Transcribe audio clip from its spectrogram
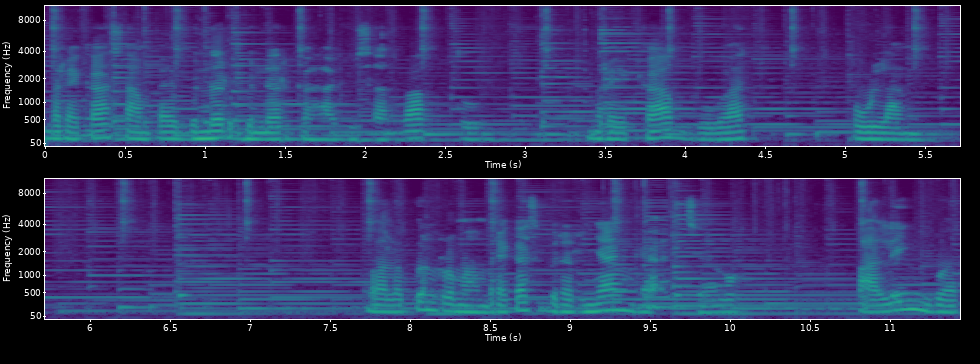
mereka sampai benar-benar kehabisan waktu. Mereka buat pulang. Walaupun rumah mereka sebenarnya nggak jauh. Paling buat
